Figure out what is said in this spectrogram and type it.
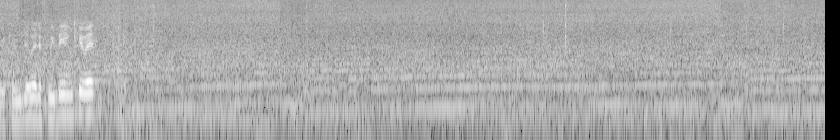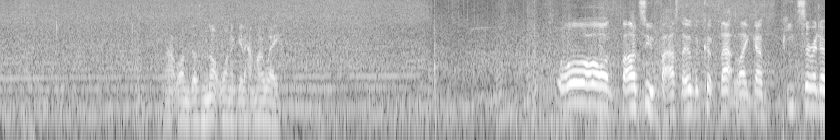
We can do it if we B&Q it. One does not want to get out of my way. Oh, far too fast. Overcooked that like a pizza in a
